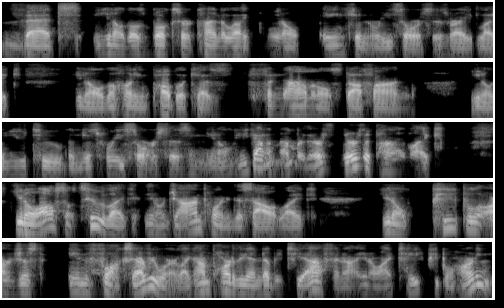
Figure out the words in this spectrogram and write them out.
that you know those books are kind of like you know ancient resources, right? Like you know the hunting public has phenomenal stuff on you know YouTube and just resources and you know you got to remember there's there's a time like you know also too like you know John pointed this out like you know people are just influx everywhere like I'm part of the NWTF and I you know I take people hunting.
